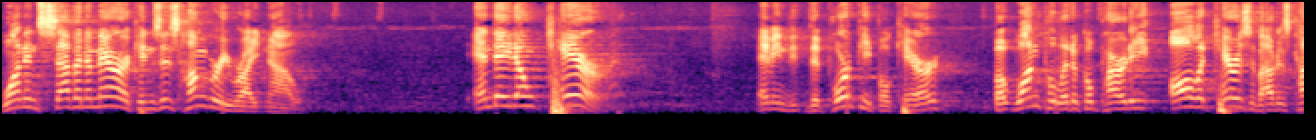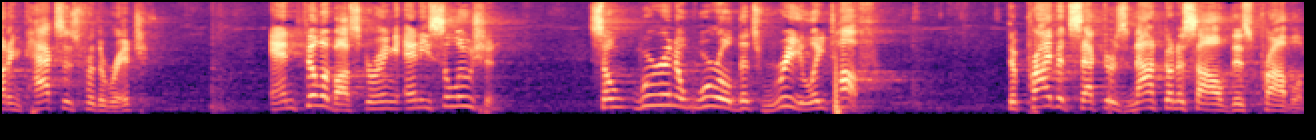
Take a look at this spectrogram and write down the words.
One in seven Americans is hungry right now. And they don't care. I mean, the, poor people care, but one political party, all it cares about is cutting taxes for the rich and filibustering any solution. So we're in a world that's really tough. The private sector is not going to solve this problem.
